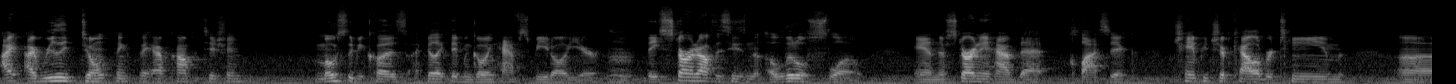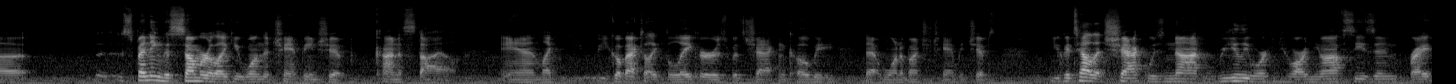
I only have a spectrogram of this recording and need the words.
I, I really don't think they have competition, mostly because I feel like they've been going half speed all year. Mm. They started off the season a little slow, and they're starting to have that classic championship caliber team, uh, spending the summer like you won the championship kind of style. And like you, you go back to like the Lakers with Shaq and Kobe that won a bunch of championships. You could tell that Shaq was not really working too hard in the off season, right?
